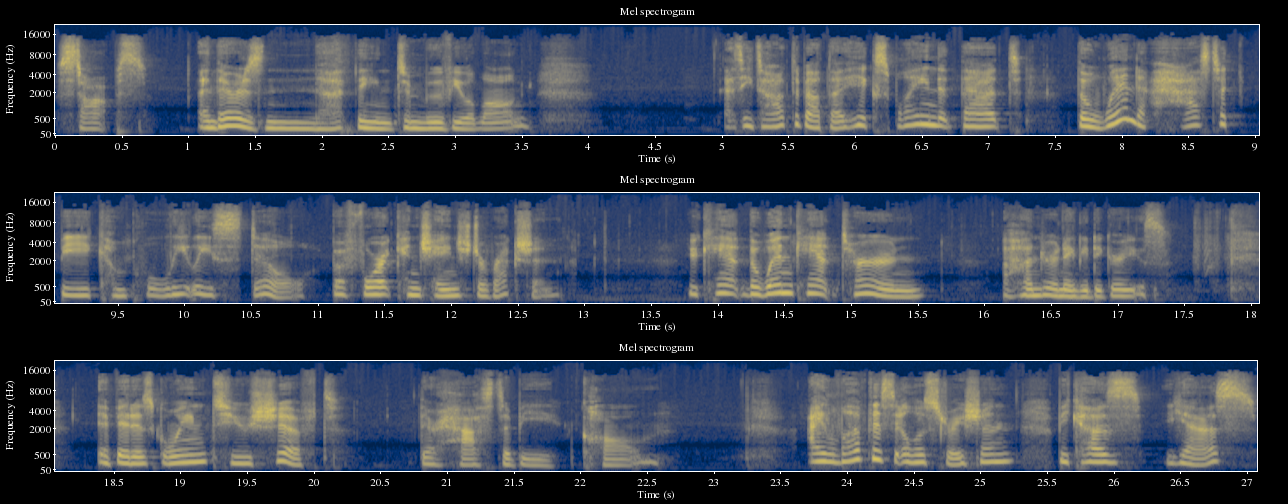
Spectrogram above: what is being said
stops and there is nothing to move you along. As he talked about that, he explained that the wind has to be completely still before it can change direction. You can't, the wind can't turn 180 degrees. If it is going to shift, there has to be calm. I love this illustration because, yes,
